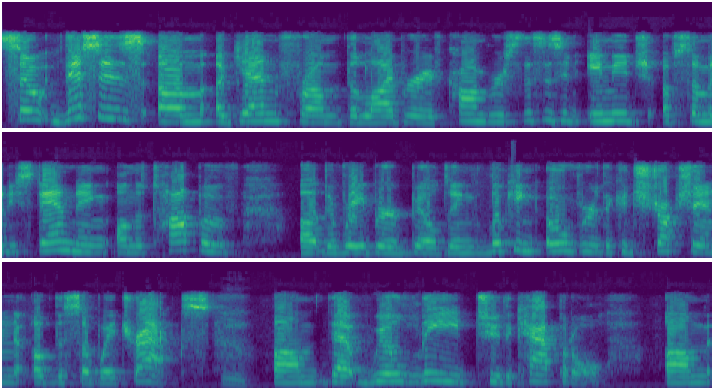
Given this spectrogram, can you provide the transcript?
So this is um, again from the Library of Congress. This is an image of somebody standing on the top of uh, the Rayburn building, looking over the construction of the subway tracks mm. um, that will lead to the Capitol. Um,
